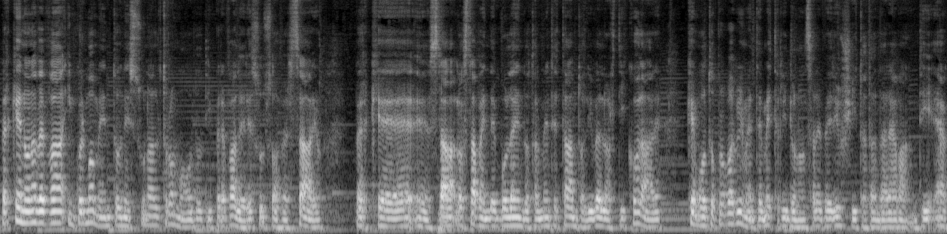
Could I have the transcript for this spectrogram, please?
perché non aveva in quel momento nessun altro modo di prevalere sul suo avversario, perché eh, sta, lo stava indebolendo talmente tanto a livello articolare che molto probabilmente Matt Riddle non sarebbe riuscito ad andare avanti e a,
